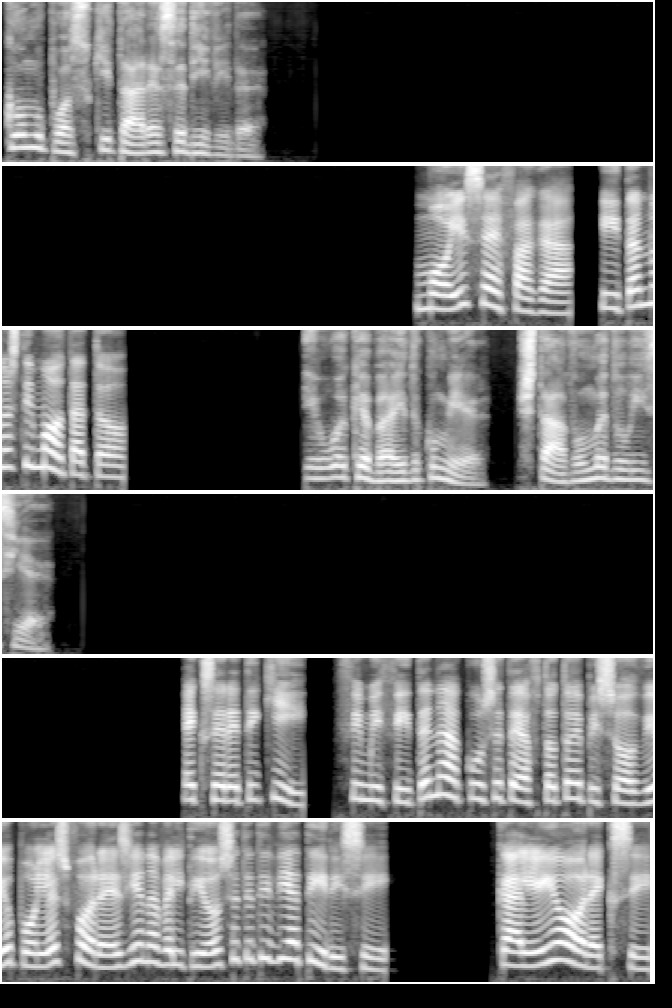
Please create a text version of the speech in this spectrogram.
Como posso quitar essa dívida? Μόλις έφαγα. Ήταν νοστιμότατο. Eu acabei de comer. Estava uma delícia. Εξαιρετική! Θυμηθείτε να ακούσετε αυτό το επεισόδιο πολλές φορές για να βελτιώσετε τη διατήρηση. Καλή όρεξη!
